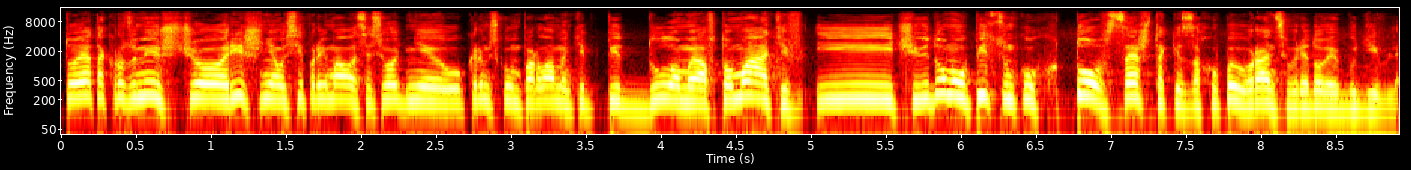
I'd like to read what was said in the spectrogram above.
То я так розумію, що рішення усі приймалися сьогодні у кримському парламенті під дулами автоматів. І чи відомо у підсумку, хто все ж таки захопив уранці урядові будівлі?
